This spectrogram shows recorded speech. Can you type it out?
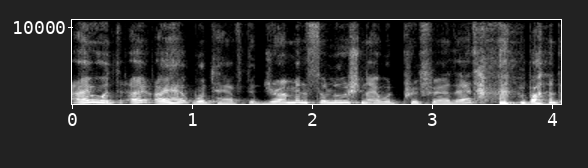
i would i, I would have the german solution i would prefer that but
